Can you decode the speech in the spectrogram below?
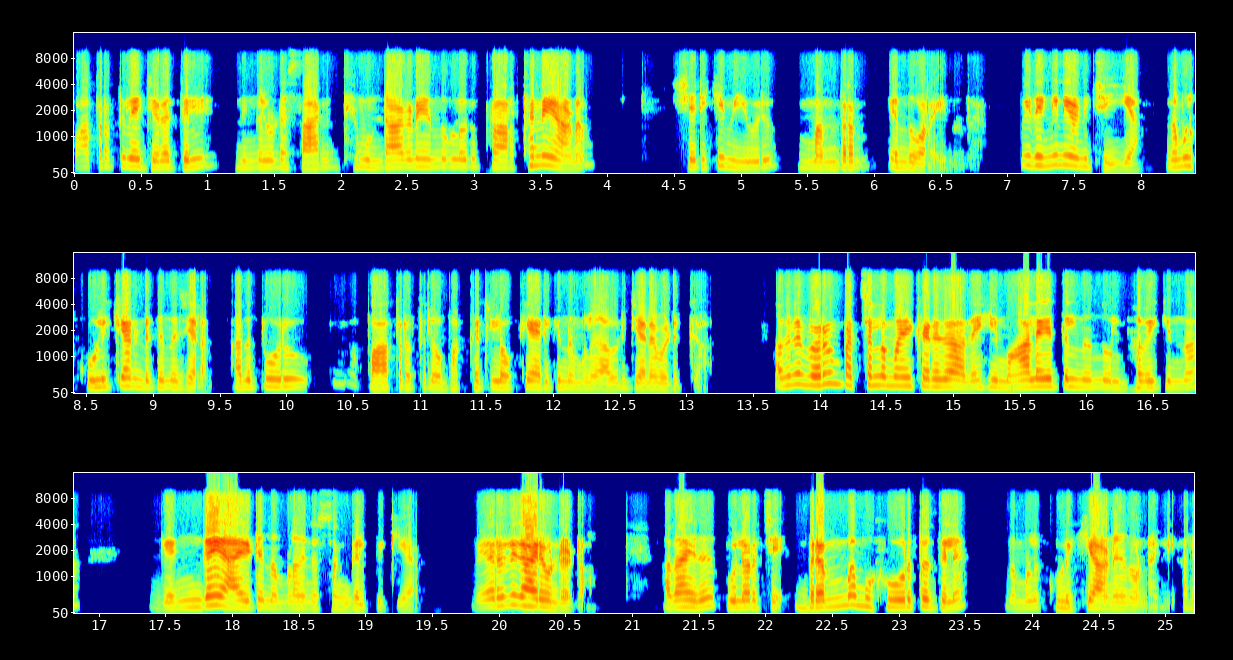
പാത്രത്തിലെ ജലത്തിൽ നിങ്ങളുടെ സാന്നിധ്യം ഉണ്ടാകണേ എന്നുള്ളൊരു പ്രാർത്ഥനയാണ് ശരിക്കും ഈ ഒരു മന്ത്രം എന്ന് പറയുന്നത്. ഇതെങ്ങനെയാണ് ചെയ്യുക നമ്മൾ കുളിക്കാൻ എടുക്കുന്ന ജലം. അതിപ്പോ ഒരു പാത്രത്തിലോ ബക്കറ്റിലോ ഒക്കെ ആയിരിക്കും നമ്മൾ ആ ഒരു ജലം എടുക്കുക അതിനെ വെറും പച്ചള്ളമായി കരുതാതെ ഹിമാലയത്തിൽ നിന്ന് ഉത്ഭവിക്കുന്ന ഗംഗയായിട്ട് നമ്മൾ അതിനെ സങ്കല്പിക്കുക വേറൊരു കാര്യമുണ്ട് കേട്ടോ. അതായത് പുലർച്ചെ ബ്രഹ്മ മുഹൂർത്തത്തിൽ നമ്മൾ കുളിക്കുകയാണ് എന്നുണ്ടെങ്കിൽ അത്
